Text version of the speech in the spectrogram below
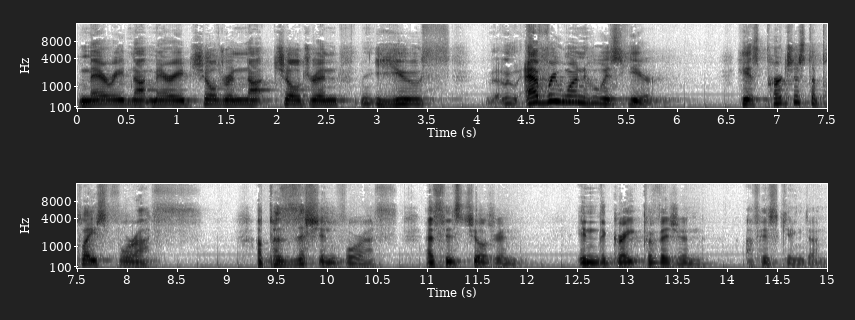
married, not married, children, not children, youth, everyone who is here. He has purchased a place for us, a position for us as his children in the great provision of his kingdom.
